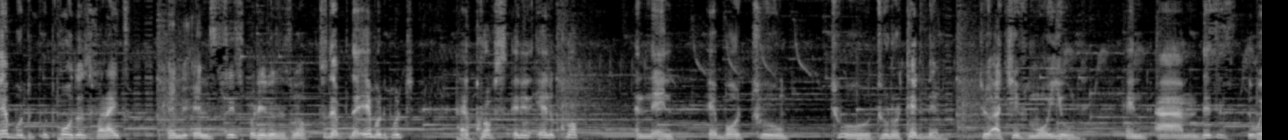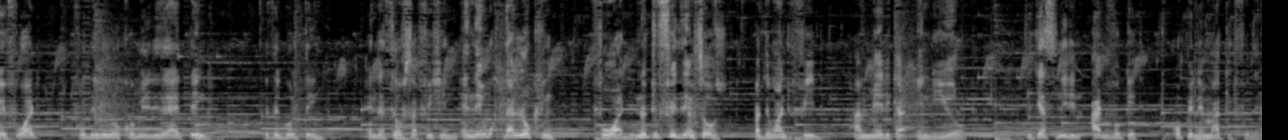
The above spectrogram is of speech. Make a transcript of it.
able to put all those varieties and, and sweet potatoes as well. So they're, they're able to put uh, crops in an early crop and then able to to to rotate them to achieve more yield. And um, this is the way forward for the rural communities. I think it's a good thing, and they're self-sufficient, and they they're looking forward not to feed themselves, but they want to feed America and Europe. They just need an advocate to open a market for them.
